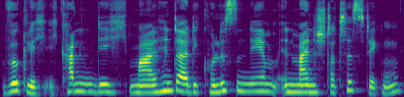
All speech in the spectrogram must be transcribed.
wirklich, ich kann dich mal hinter die Kulissen nehmen in meine Statistiken.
